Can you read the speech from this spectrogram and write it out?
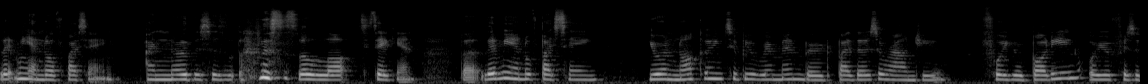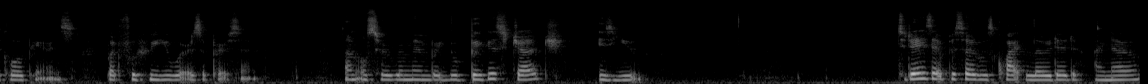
Let me end off by saying, I know this is this is a lot to take in, but let me end off by saying you are not going to be remembered by those around you for your body or your physical appearance, but for who you were as a person. And also remember your biggest judge is you. Today's episode was quite loaded, I know.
